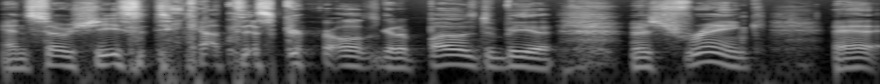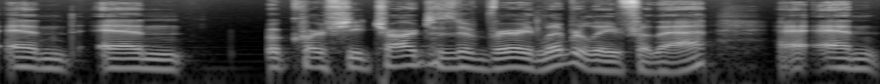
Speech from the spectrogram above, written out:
And so she's got this girl who's going to pose to be a, a shrink. And, and, and of course, she charges him very liberally for that. And,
